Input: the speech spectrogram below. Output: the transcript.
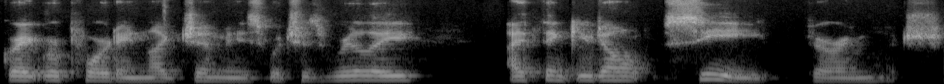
great reporting like Jimmy's, which is really, I think you don't see very much.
